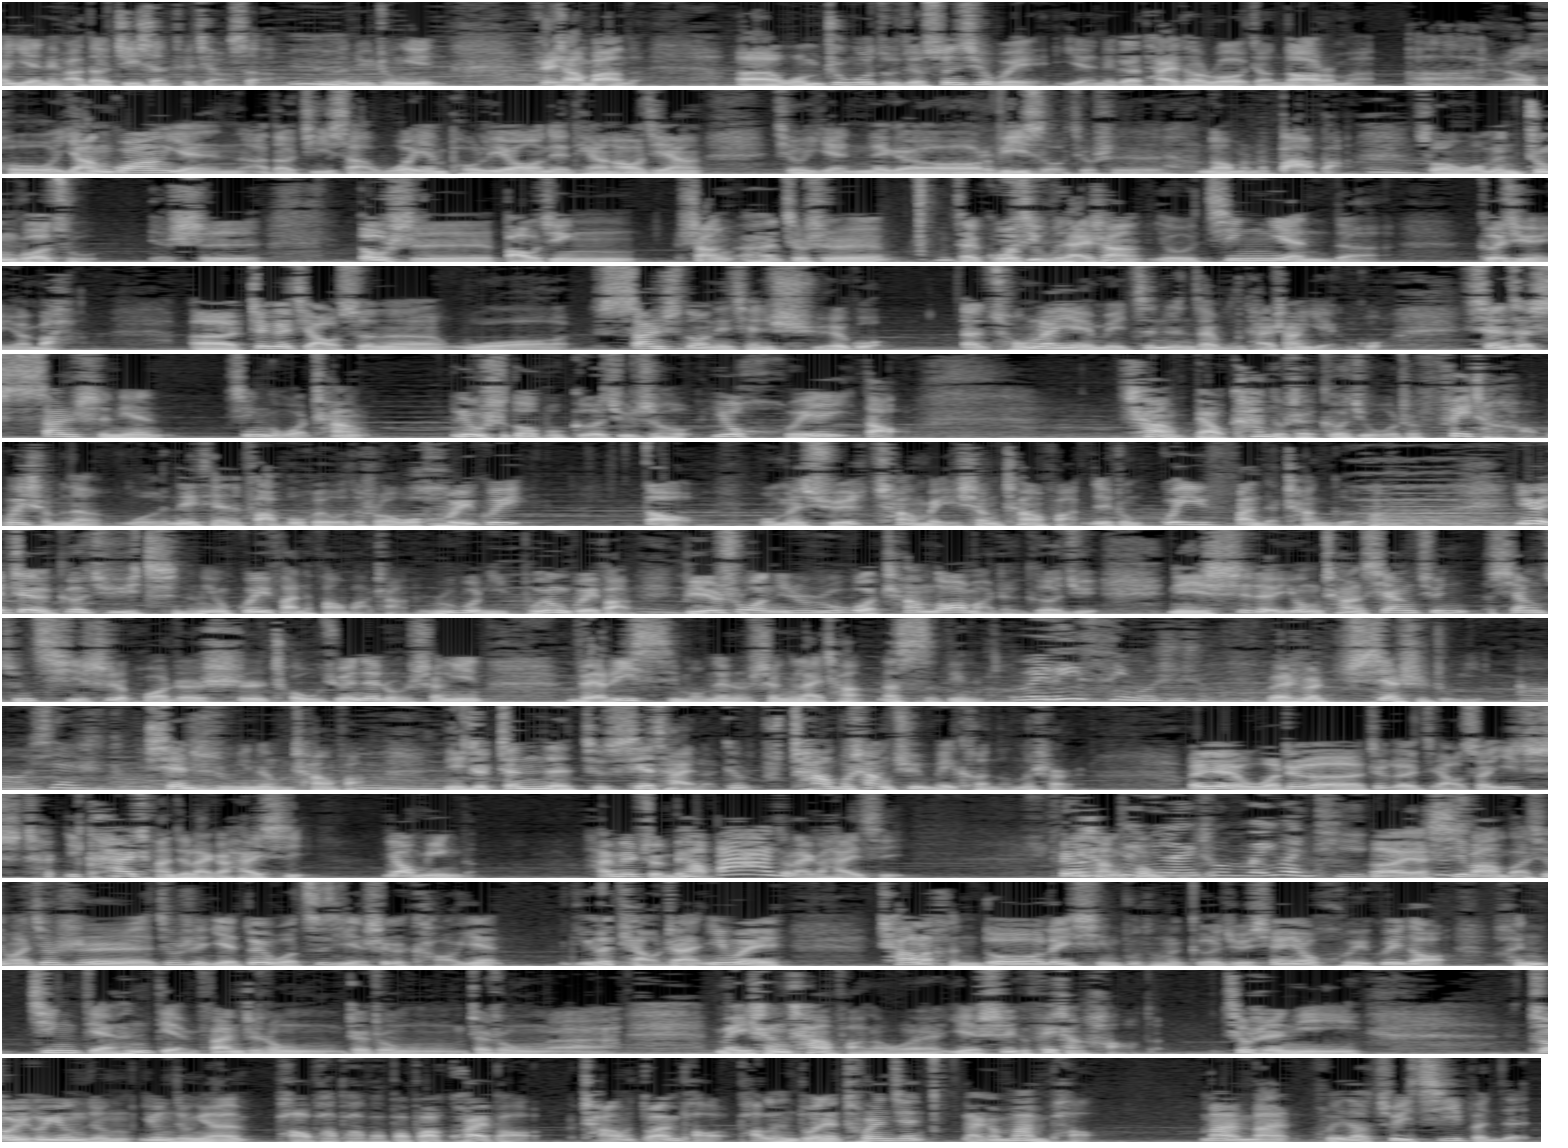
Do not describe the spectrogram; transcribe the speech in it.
他演那个阿德基 a 这个角色，那个女中音非常棒的。呃，我们中国组就孙秀伟演那个 title role 叫 Norma 啊，然后杨光演阿道基萨，我演 Polione，田浩江就演那个 Orviso，就是 Norma 的爸爸。嗯，所以我们中国组也是都是饱经商，呃，就是在国际舞台上有经验的歌剧演员吧。呃，这个角色呢，我三十多年前学过，但从来也没真正在舞台上演过。现在三十年，经过我唱。六十多部歌剧之后，又回到唱《表看斗》这个歌剧，我说非常好。为什么呢？我那天发布会我都说，我回归到我们学唱美声唱法那种规范的唱歌方面，因为这个歌剧只能用规范的方法唱。如果你不用规范，比如说你如果唱《Norma》这个歌剧，你试着用唱《乡村乡村骑士》或者是《丑角》那种声音，Verissimo 那种声音来唱，那死定了。Verissimo 是什么？为什么现实主义？哦，现实主义，现实主义那种唱法，你就真的就歇菜了，就唱不上去，没可能的事儿。而且我这个这个角色一一开场就来个嗨戏，要命的，还没准备好，叭就来个嗨戏，非常痛。对你来说没问题。哎呀，希望吧，希望就是就是也对我自己也是个考验，一个挑战，因为唱了很多类型不同的歌剧，现在要回归到很经典、很典范这种这种这种啊美声唱法呢，我也是一个非常好的。就是你作为一个运动运动员，跑跑跑跑跑跑，快跑、长短跑跑了很多年，突然间来个慢跑，慢慢回到最基本的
